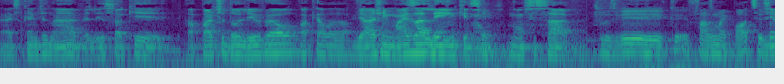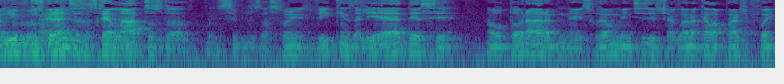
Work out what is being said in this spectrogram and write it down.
a Escandinávia ali, só que a parte do livro é aquela viagem mais além que não, Sim. não se sabe. Inclusive, faz uma hipótese Sim, do livro. dos né? grandes relatos da- das civilizações vikings ali é desse autor árabe, né? Isso realmente existe. Agora aquela parte que foi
